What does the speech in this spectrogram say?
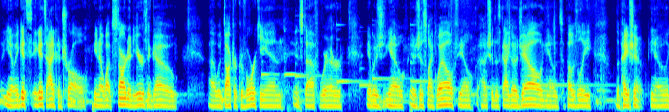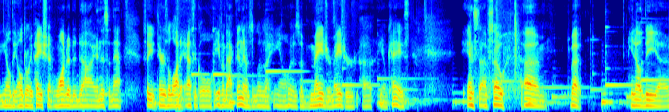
you know, it gets it gets out of control. You know, what started years ago uh, with Dr. Kevorkian and stuff, where it was, you know, it was just like, well, you know, uh, should this guy go to jail? You know, supposedly the patient, you know, you know, the elderly patient wanted to die and this and that. So you, there's a lot of ethical. Even back then, there was, a, you know, it was a major, major, uh, you know, case and stuff. So, um, but you know, the uh,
